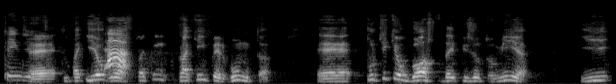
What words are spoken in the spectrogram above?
Entendi. É, e eu ah. gosto, para quem, quem pergunta, é, por que, que eu gosto da episiotomia? E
